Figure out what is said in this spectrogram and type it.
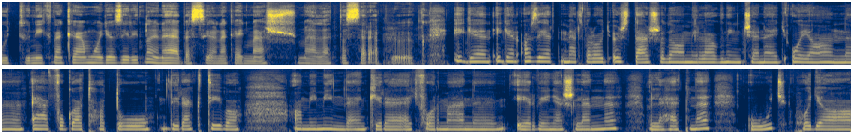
úgy tűnik nekem, hogy azért itt nagyon elbeszélnek egymás mellett a szereplők. Igen, igen, azért, mert valahogy össztársadalmilag nincsen egy olyan elfogadható direktíva, ami mindenkire egyformán érvényes lenne, lehetne úgy, hogy a,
